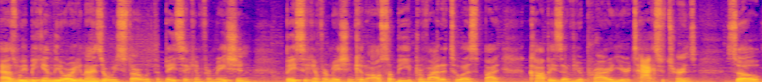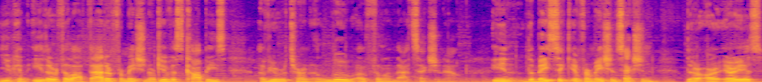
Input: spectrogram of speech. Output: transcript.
As we begin the organizer, we start with the basic information. Basic information could also be provided to us by copies of your prior year tax returns. So you can either fill out that information or give us copies of your return in lieu of filling that section out. In the basic information section, there are areas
